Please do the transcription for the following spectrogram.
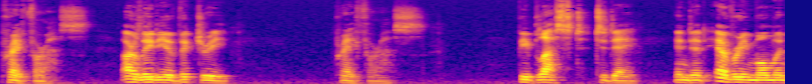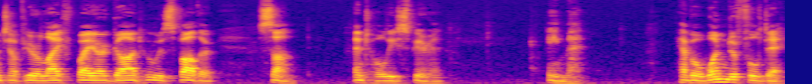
pray for us. Our Lady of Victory, pray for us. Be blessed today and at every moment of your life by our God, who is Father, Son, and Holy Spirit. Amen. Have a wonderful day.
